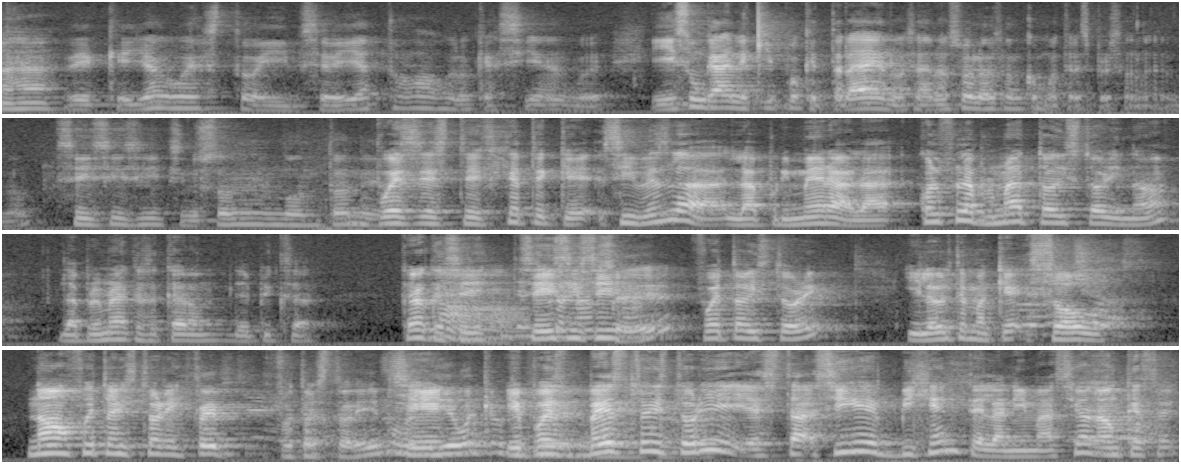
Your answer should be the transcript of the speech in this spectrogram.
Ajá. De que yo hago esto y se veía todo lo que hacían, güey. Y es un gran equipo que traen, o sea, no solo son como tres personas, ¿no? Sí, sí, sí. Sino son un montón de... Pues este, fíjate que si ves la, la primera, la, ¿cuál fue la primera Toy Story, no? La primera que sacaron de Pixar. Creo que sí. No. Sí, sí, sí. ¿Sí? Fue Toy Story. Y la última que, Soul. No, fue Toy Story. ¿Fue, fue Toy Story? No, Sí, yo y pues fue- ves Toy Story, está, sigue vigente la animación, aunque se,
